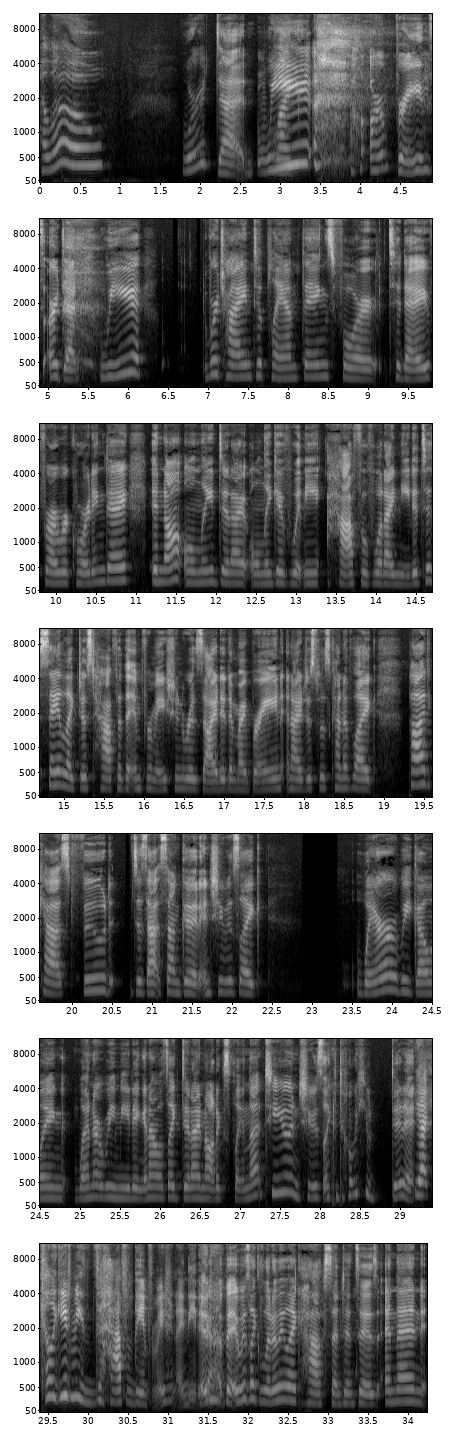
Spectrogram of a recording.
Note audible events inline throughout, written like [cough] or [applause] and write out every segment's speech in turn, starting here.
Hello. We're dead. We Like, [laughs] our brains are dead. We were trying to plan things for today for our recording day and not only did i only give whitney half of what i needed to say like just half of the information resided in my brain and i just was kind of like podcast food does that sound good and she was like where are we going when are we meeting and i was like did i not explain that to you and she was like [laughs] no you didn't yeah, Kelly gave me the half of the information I needed. yeah, but it was like literally like half sentences. And then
